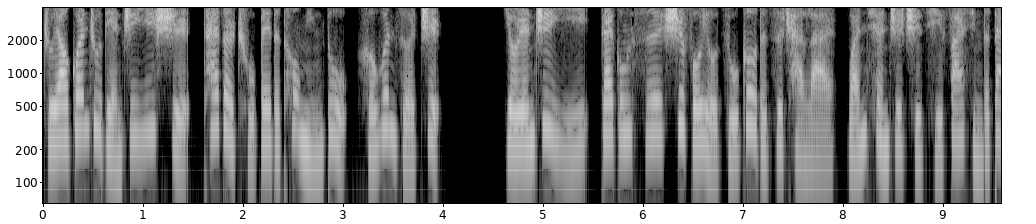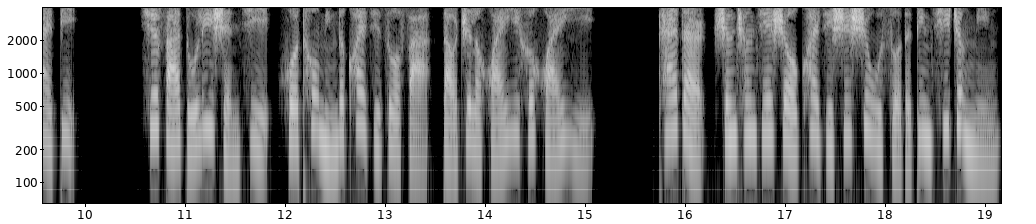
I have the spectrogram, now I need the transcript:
主要关注点之一是 Tether 储备的透明度和问责制。有人质疑该公司是否有足够的资产来完全支持其发行的代币。缺乏独立审计或透明的会计做法导致了怀疑和怀疑。Tether 声称接受会计师事务所的定期证明，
